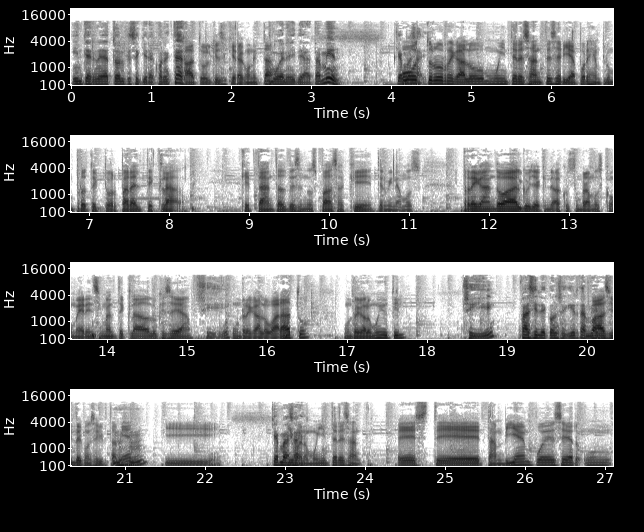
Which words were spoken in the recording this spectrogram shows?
internet a todo el que se quiera conectar. a todo el que se quiera conectar. Buena idea también. ¿Qué más? Otro regalo muy interesante sería, por ejemplo, un protector para el teclado. Que tantas veces nos pasa que terminamos regando algo, ya que acostumbramos comer encima del teclado, lo que sea. Sí, Un regalo barato, un regalo muy útil, sí. Fácil de conseguir también. fácil de conseguir también y, ¿Qué más y hay? bueno, muy interesante. Este también puede ser un,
